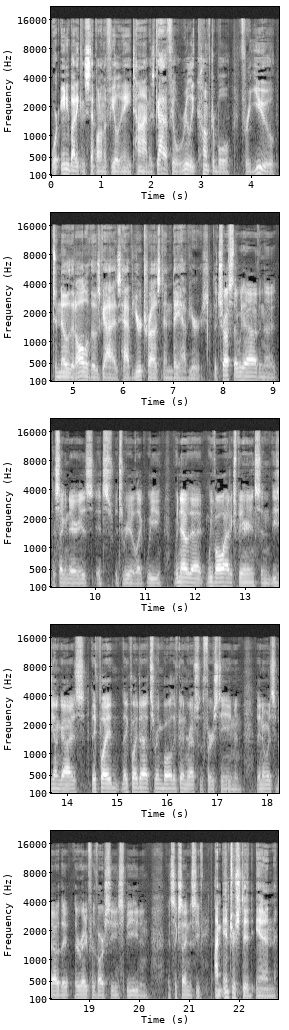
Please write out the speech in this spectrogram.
where anybody can step on the field at any time has got to feel really comfortable for you to know that all of those guys have your trust and they have yours. The trust that we have in the, the secondary is it's it's real. Like we we know that we've all had experience and these young guys they've played they played at ring ball, they've gotten reps with the first team and they know what it's about. They they're ready for the varsity speed and it's exciting to see. I'm interested in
